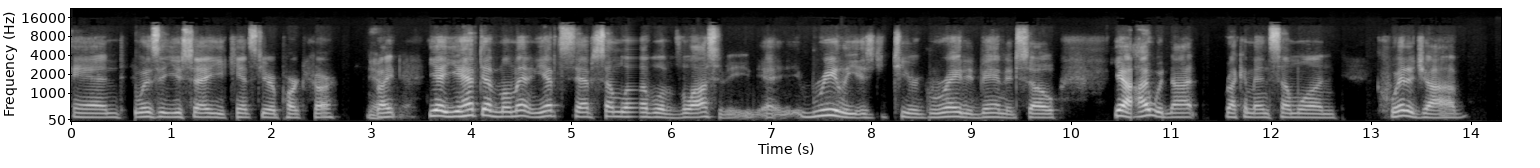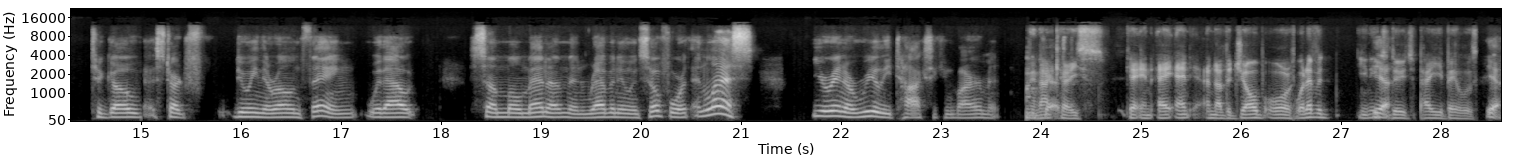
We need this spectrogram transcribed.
and what is it you say? You can't steer a parked car. Yeah. right? Yeah, you have to have momentum. You have to have some level of velocity. It really is to your great advantage. So yeah, I would not recommend someone quit a job to go start doing their own thing without some momentum and revenue and so forth, unless you're in a really toxic environment. In that case, getting a, another job or whatever you need yeah. to do to pay your bills. Yeah.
